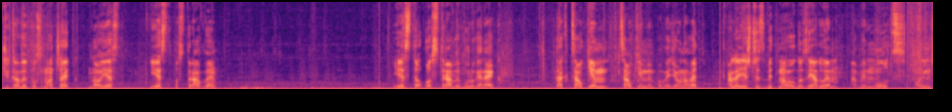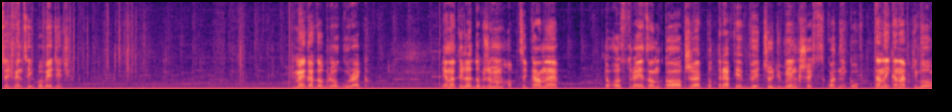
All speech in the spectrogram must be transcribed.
Ciekawy posmaczek. No jest, jest ostrawy. Jest to ostrawy burgerek. Tak, całkiem, całkiem bym powiedział nawet. Ale jeszcze zbyt mało go zjadłem, aby móc o nim coś więcej powiedzieć. Mega dobry ogórek. Ja na tyle dobrze mam obcykane to ostre jedzonko, że potrafię wyczuć większość składników danej kanapki, bo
